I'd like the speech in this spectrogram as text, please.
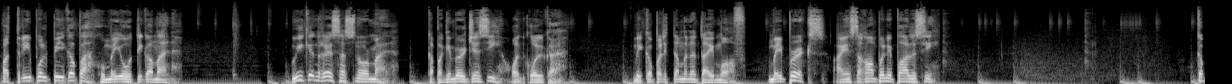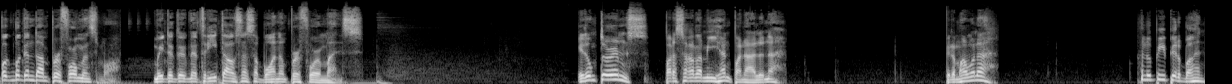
At triple pay ka pa kung may OT ka man. Weekend rest as normal. Kapag emergency, on call ka. May kapalit naman ng time off. May perks ayon sa company policy. Kapag maganda ang performance mo, may dagdag na 3,000 sa buwan ng performance. Itong terms, para sa karamihan, panalo na. Pinamahan mo na. Ano pipirbahan?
